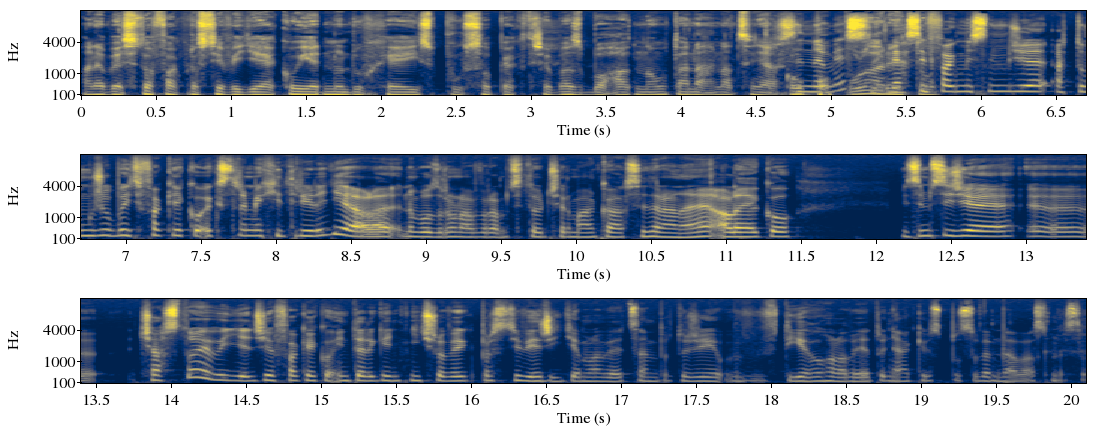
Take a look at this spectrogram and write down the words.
anebo jestli to fakt prostě vidí jako jednoduchý způsob, jak třeba zbohatnout a nahnat si To nějakou si nemyslím. popularitu. Já si fakt myslím, že a to můžou být fakt jako extrémně chytrý lidi, ale, nebo zrovna v rámci toho Čermáka asi teda ne, ale jako myslím si, že e, často je vidět, že fakt jako inteligentní člověk prostě věří těmhle věcem, protože v té jeho hlavě to nějakým způsobem dává smysl.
